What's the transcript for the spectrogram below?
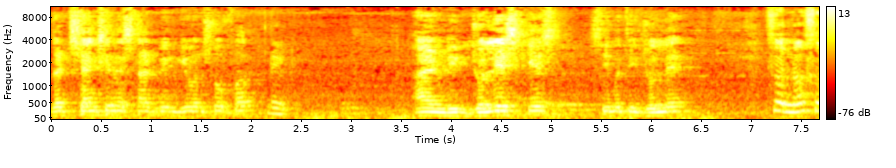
That sanction has not been given so far. Right. And in Jolle's case, Srimati Jolle, So now so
